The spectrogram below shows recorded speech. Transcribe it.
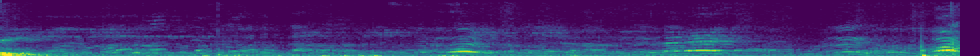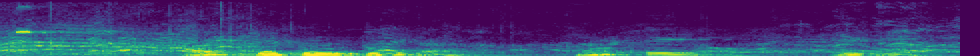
team. 16. Point goes to Deepika. 17, 18.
